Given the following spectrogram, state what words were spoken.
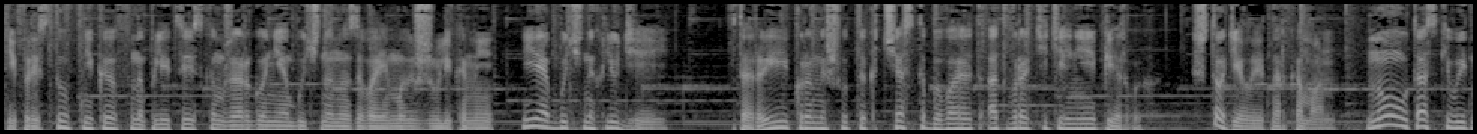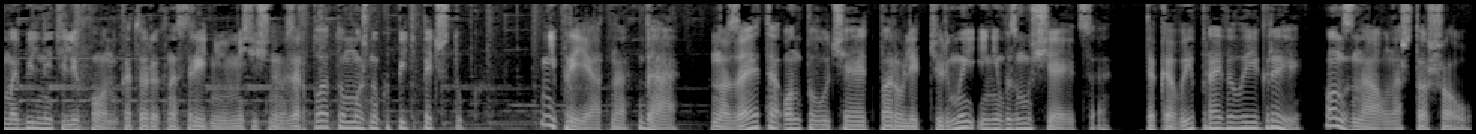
И преступников, на полицейском жаргоне обычно называемых жуликами, и обычных людей. Вторые, кроме шуток, часто бывают отвратительнее первых. Что делает наркоман? Ну, утаскивает мобильный телефон, которых на среднюю месячную зарплату можно купить 5 штук. Неприятно, да, но за это он получает пару лет тюрьмы и не возмущается. Таковы правила игры, он знал, на что шел.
